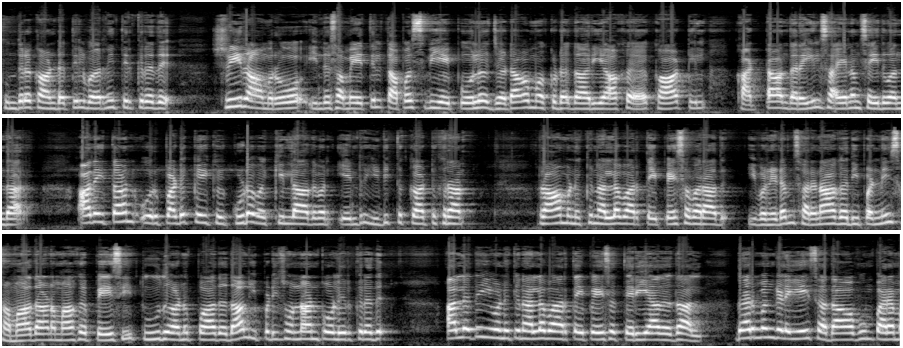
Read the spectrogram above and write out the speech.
சுந்தரகாண்டத்தில் வர்ணித்திருக்கிறது. ஸ்ரீராமரோ இந்த சமயத்தில் தபஸ்வியைப் போல ஜடாமகுடதாரியாக காட்டில் கட்டாந்தரையில் சயனம் செய்து வந்தார். அதைத்தான் ஒரு படுக்கைக்கு கூட வக்கில்லாதவன் என்று இடித்து காட்டுகிறான். ராமனுக்கு நல்ல வார்த்தை பேச வராது. இவனிடம் சரணாகதி பண்ணி சமாதானமாக பேசி தூது அனுப்பாததால் இப்படி சொன்னான் போல் இருக்கிறது அல்லது இவனுக்கு நல்ல வார்த்தை பேச தெரியாததால் தர்மங்களையே சதாவும் பரம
